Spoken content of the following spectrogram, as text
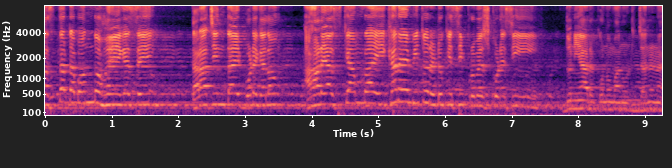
রাস্তাটা বন্ধ হয়ে গেছে, তারা চিন্তায় পড়ে গেল আহারে আজকে আমরা এখানে ভিতরে ঢুকেছি, প্রবেশ করেছি। দুনিয়ার কোনো মানুষ জানে না,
